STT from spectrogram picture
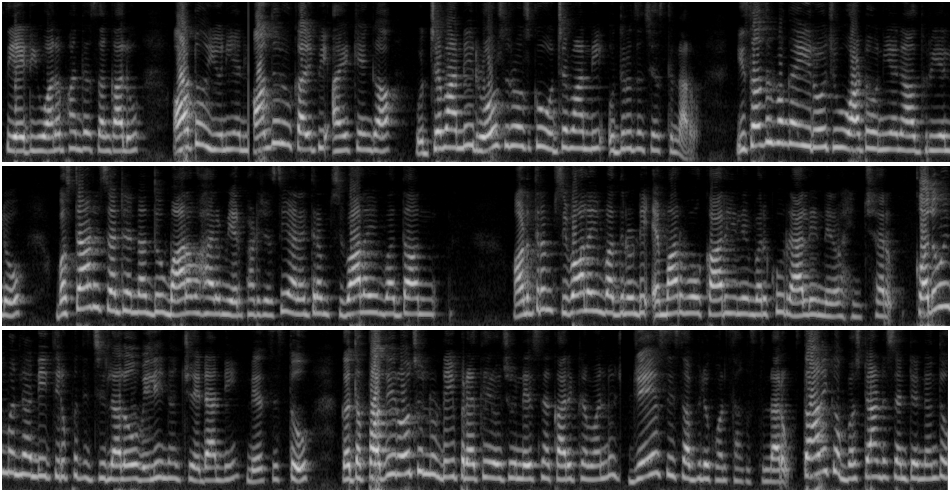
సిఐటియు అనుబంధ సంఘాలు ఆటో యూనియన్ అందరూ కలిపి ఐక్యంగా ఉద్యమాన్ని రోజు రోజుకు ఉద్యమాన్ని ఉధృతం చేస్తున్నారు. ఈ సందర్భంగా ఈ రోజు ఆటో యూనియన్ ఆధ్వర్యంలో బస్టాండ్ సెంటర్ నందు మానవహారం ఏర్పాటు చేసి అనంతరం శివాలయం వద్ద అనంతరం శివాలయం వద్ద నుండి ఎంఆర్ఓ కార్యాలయం వరకు ర్యాలీ నిర్వహించారు. కొలువై మండలాన్ని తిరుపతి జిల్లాలో విలీనం చేయడాన్ని నిరసిస్తూ గత పది రోజుల నుండి ప్రతిరోజు నిరసన కార్యక్రమాలను జేఏసీ సభ్యులు కొనసాగిస్తున్నారు. స్థానిక బస్టాండ్ సెంటర్ నందు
